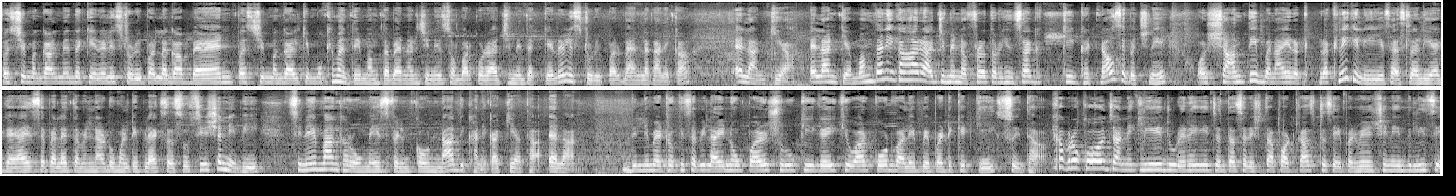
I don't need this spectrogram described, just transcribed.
पश्चिम बंगाल में the Kerala story पर लगा बैन। पश्चिम बंगाल की मुख्यमंत्री ममता बनर्जी ने सोमवार को राज्य में द केरल स्टोरी पर बैन लगाने का ऐलान किया। ऐलान किया। ममता ने कहा राज्य में नफरत और हिंसा की घटनाओं से बचने और शांति बनाए रख, रखने के लिए ये फैसला लिया गया इससे पहले तमिलनाडु मल्टीप्लेक्स एसोसिएशन ने भी सिनेमा घरों में इस फ़िल्म को ना दिखाने का किया था ऐलान। दिल्ली मेट्रो की सभी लाइनों पर शुरू की गई क्यूआर कोड वाले पेपर टिकट की सुविधा। खबरों को जानने के लिए जुड़े रहिए जनता सरिश्ता पॉडकास्ट से। परवीन दिल्ली से।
